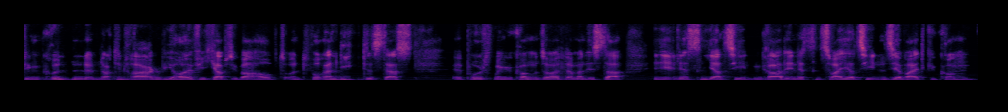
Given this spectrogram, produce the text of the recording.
den, Gründen, nach den Fragen, wie häufig gab es überhaupt und woran liegt es, dass äh, Polsprünge kommen und so weiter. Man ist da in den letzten Jahrzehnten, gerade in den letzten zwei Jahrzehnten, sehr weit gekommen.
